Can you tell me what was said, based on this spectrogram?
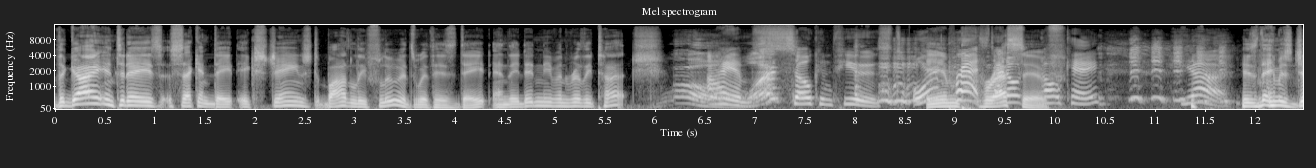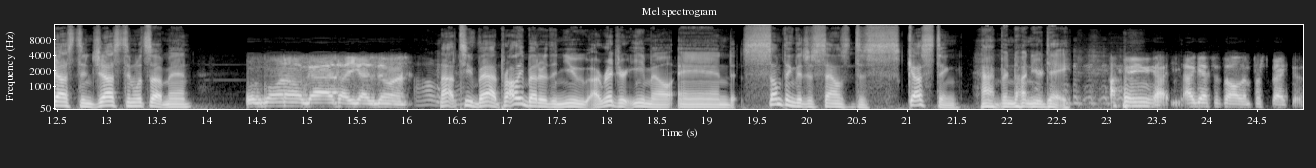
The guy in today's second date exchanged bodily fluids with his date, and they didn't even really touch. Whoa, I am what? so confused or impressed. Impressive. Okay. Yeah. His name is Justin. Justin, what's up, man? What's going on, guys? How you guys doing? Oh, Not too bad. Probably better than you. I read your email, and something that just sounds disgusting happened on your date. I mean, I, I guess it's all in perspective.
